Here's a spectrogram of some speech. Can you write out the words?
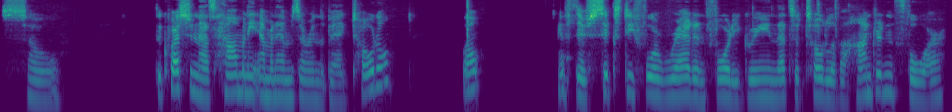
So the question asks how many M&Ms are in the bag total? Well, if there's 64 red and 40 green, that's a total of 104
